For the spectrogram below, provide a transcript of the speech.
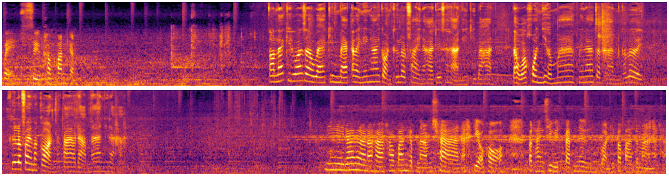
าไปซื้อข้าวปั้นกัน ตอนแรกคิดว่าจะแวะกินแม็กอะไรง่าย ๆ ก่อนขึ้นรถไฟนะคะ ที่สถานีที่บ้าน แต่ว่าคนเยอะมากไม่น่าจะทันก็เลย ขึ้นรถไฟมาก่อนมาตายเอาดาบหน้านี่แหละค่ะนี่ได้แล้วนะคะข้าวปั้นกับน้ำชานะ เดี๋ยวขอประทังชีวิตแป๊บหนึ่งก่อนที่ป้าป๊าจะมานะคะ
